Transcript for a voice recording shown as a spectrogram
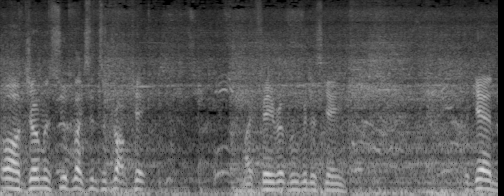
Oh, German suplex into drop kick. My favorite move in this game. Again.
